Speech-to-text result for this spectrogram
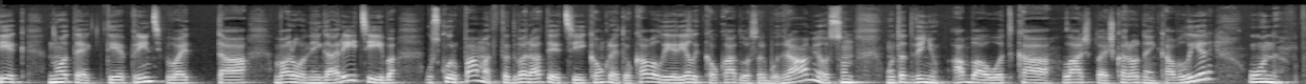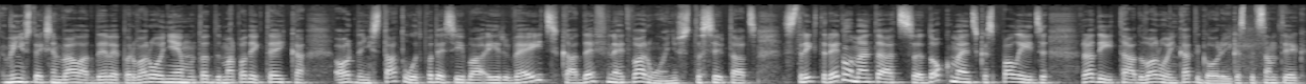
tiek noteikti tie principi vai tā varonīgā rīcība, uz kuru pamata tad var attiecīgi konkrēto kavalieru ielikt kaut kādos varbūt rāmjos un, un tad viņu apbalvot kā Lāčplēša karodeņa kavalieri un viņus, teiksim, vēlāk devē par varoņiem un tad man patīk teikt, ka ordeņa statūta patiesībā ir veids, kā definēt varoņus. Tas ir tāds strikti reglamentēts dokuments, kas palīdz radīt tādu varoņu kategoriju, kas pēc tam tiek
